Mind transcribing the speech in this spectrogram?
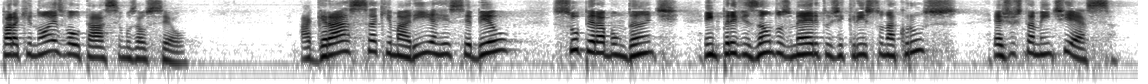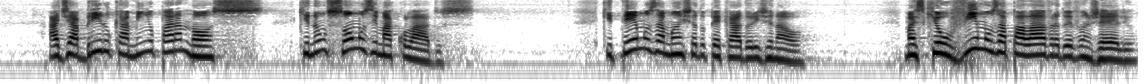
Para que nós voltássemos ao céu. A graça que Maria recebeu superabundante em previsão dos méritos de Cristo na cruz é justamente essa: a de abrir o caminho para nós, que não somos imaculados, que temos a mancha do pecado original, mas que ouvimos a palavra do Evangelho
